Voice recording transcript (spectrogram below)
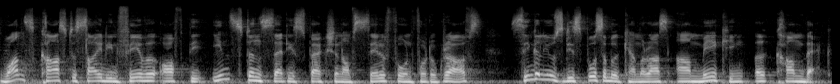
Once cast aside in favor of the instant satisfaction of cell phone photographs, single-use disposable cameras are making a comeback.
